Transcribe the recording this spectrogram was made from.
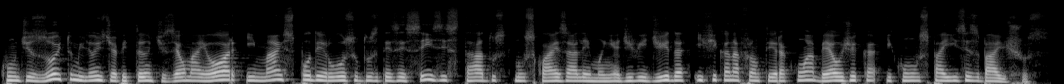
Com 18 milhões de habitantes, é o maior e mais poderoso dos 16 estados nos quais a Alemanha é dividida e fica na fronteira com a Bélgica e com os Países Baixos.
